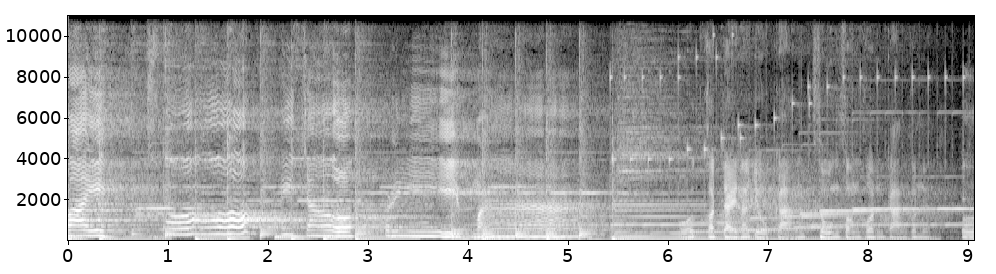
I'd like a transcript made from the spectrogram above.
วัยขอให้เจ้ารีบมา โอ้เข้าใจนะอยู่กลางสูงสองคนกลางคนหนึ่ง โอ้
